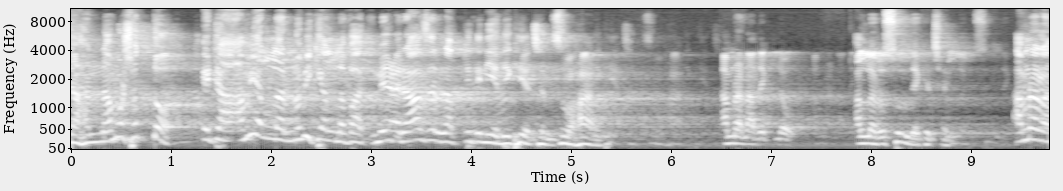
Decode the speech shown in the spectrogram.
জাহান্নামও সত্য। এটা আমি আল্লাহর নবীকে আল্লাহ পাক মেয়েরাজের রাত্রিতে নিয়ে দেখিয়েছেন সুহান আমরা না দেখলেও আল্লাহ রসুল দেখেছেন। আমরা না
